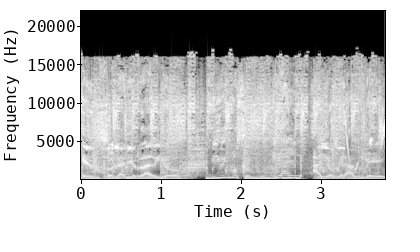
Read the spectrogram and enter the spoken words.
En Solar y Radio vivimos el Mundial a lo grande.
